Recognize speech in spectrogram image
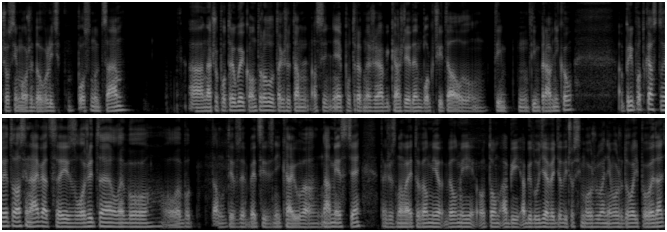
čo si môže dovoliť posunúť sám a na čo potrebuje kontrolu, takže tam asi nie je potrebné, že aby každý jeden blog čítal tým, tým právnikov. A pri podcastoch je to asi najviacej zložité, lebo, lebo tam tie veci vznikajú na mieste, takže znova je to veľmi, veľmi o tom, aby, aby ľudia vedeli, čo si môžu a nemôžu dovoliť povedať.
